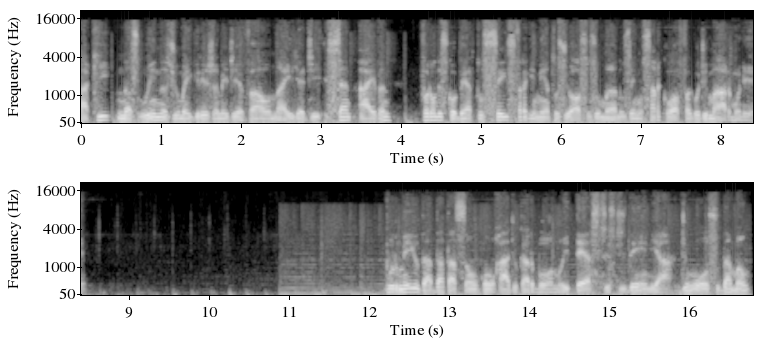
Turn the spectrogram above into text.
Aqui, nas ruínas de uma igreja medieval na ilha de St. Ivan, foram descobertos seis fragmentos de ossos humanos em um sarcófago de mármore. Por meio da datação com radiocarbono e testes de DNA de um osso da mão,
